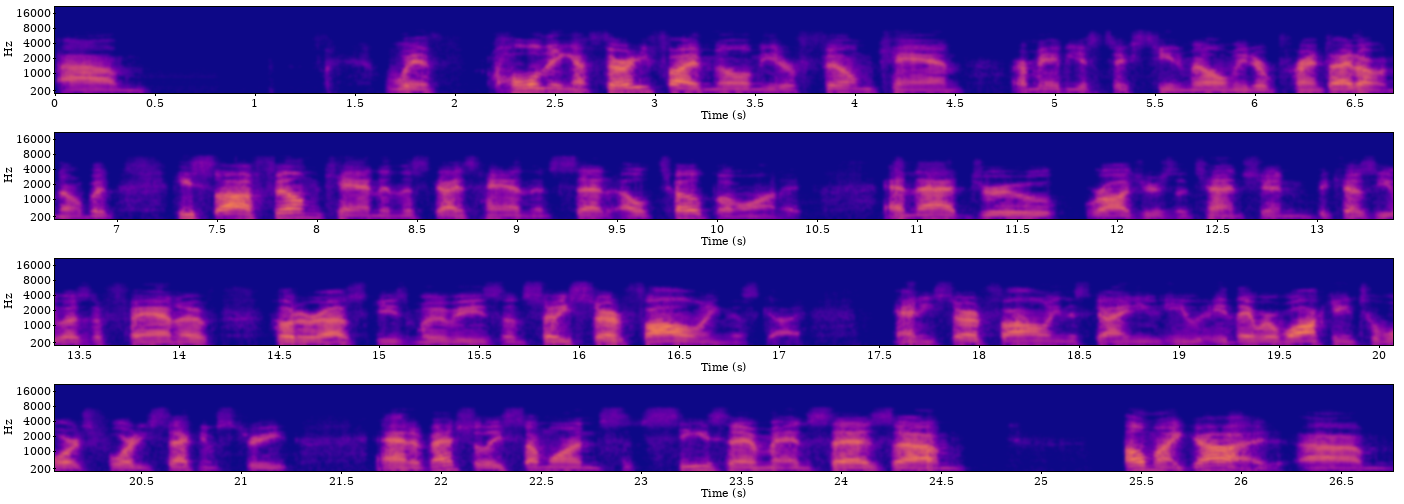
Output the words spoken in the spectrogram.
um, with holding a 35 millimeter film can or maybe a 16 millimeter print. I don't know, but he saw a film can in this guy's hand that said El Topo on it, and that drew Roger's attention because he was a fan of Jodorowsky's movies, and so he started following this guy, and he started following this guy, and he, he, they were walking towards 42nd Street, and eventually someone sees him and says, um, "Oh my God." Um,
